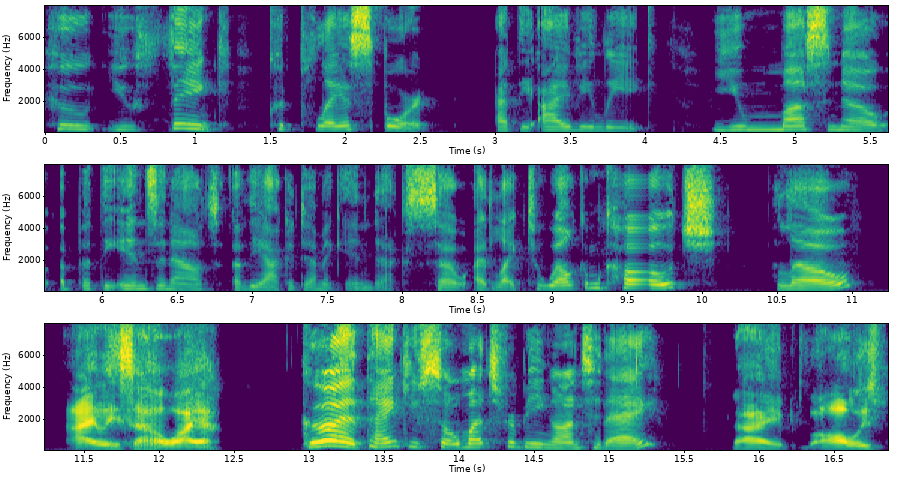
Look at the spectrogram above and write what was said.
who you think could play a sport at the Ivy League, you must know about the ins and outs of the academic index. So I'd like to welcome Coach. Hello. Hi, Lisa. How are you? Good. Thank you so much for being on today. I always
